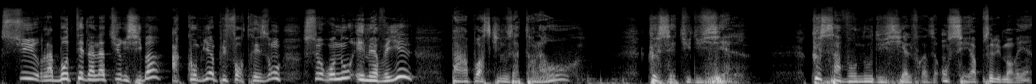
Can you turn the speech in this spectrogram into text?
sur la beauté de la nature ici-bas, à combien plus forte raison serons-nous émerveillés par rapport à ce qui nous attend là-haut? Que sais-tu du ciel? Que savons-nous du ciel, frère On ne sait absolument rien.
